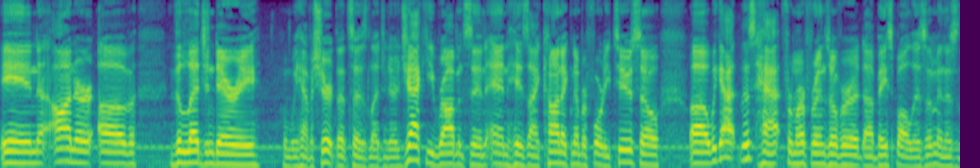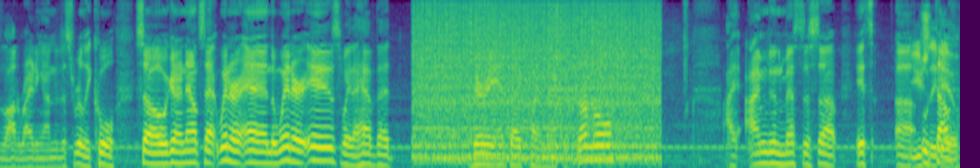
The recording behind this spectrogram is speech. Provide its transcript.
in honor of the legendary. when We have a shirt that says legendary Jackie Robinson and his iconic number 42. So uh, we got this hat from our friends over at uh, Baseballism, and there's a lot of writing on it. It's really cool. So we're going to announce that winner, and the winner is. Wait, I have that very anticlimactic drum roll. I, I'm going to mess this up. It's uh, You usually do.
